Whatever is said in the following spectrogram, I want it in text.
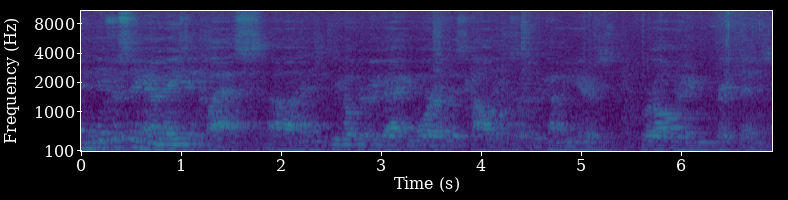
an interesting and amazing class, uh, and we hope to bring back more of his colleagues over the coming years. We're all doing great things.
